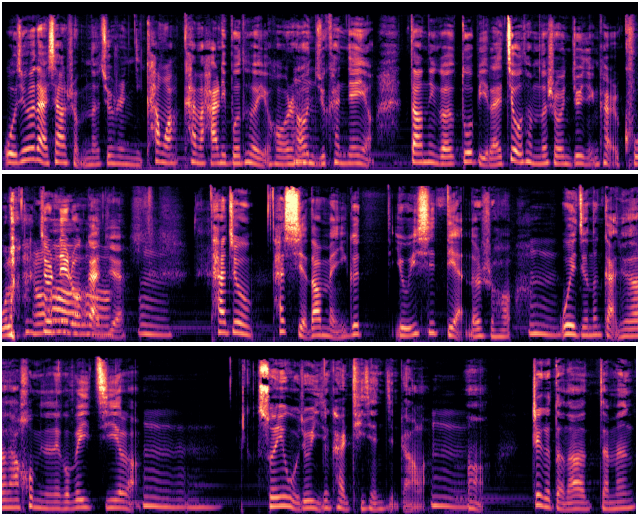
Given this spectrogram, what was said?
我就有点像什么呢？就是你看完看完《哈利波特》以后，然后你去看电影，当那个多比来救他们的时候，你就已经开始哭了，就是那种感觉。嗯，他就他写到每一个有一些点的时候，嗯，我已经能感觉到他后面的那个危机了。嗯嗯，所以我就已经开始提前紧张了。嗯嗯。这个等到咱们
